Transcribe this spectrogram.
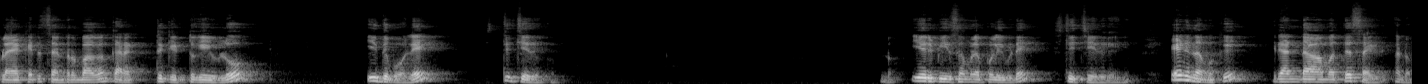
പ്ലാക്കറ്റ് സെന്റർ ഭാഗം കറക്റ്റ് കിട്ടുകയുള്ളൂ. ഇതുപോലെ സ്റ്റിച്ച് ചെയ്ത് വെക്കും. ഈ ഒരു പീസ് നമ്മളിപ്പോൾ ഇവിടെ സ്റ്റിച്ച് ചെയ്ത് കഴിഞ്ഞു. ഇനി നമുക്ക് രണ്ടാമത്തെ സൈഡ് കണ്ടോ?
